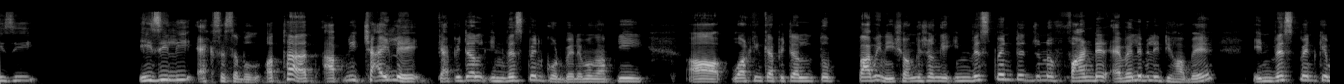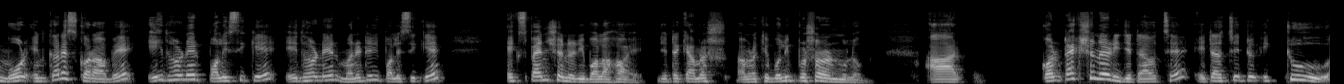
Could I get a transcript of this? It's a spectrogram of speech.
easy easily accessible অর্থাৎ আপনি চাইলে ক্যাপিটাল ইনভেস্টমেন্ট করবেন এবং আপনি ওয়ার্কিং ক্যাপিটাল তো পাবেনই, সঙ্গে সঙ্গে ইনভেস্টমেন্টের জন্য ফান্ডের অ্যাভেলেবিলিটি হবে ইনভেস্টমেন্টকে মোর এনকারেজ করা হবে, এই ধরনের পলিসিকে এই ধরনের মনিটারি পলিসিকে এক্সপ্যানশনারি বলা হয় যেটাকে আমরা আমরাকে বলি? প্রসারণমূলক। আর কন্ট্রাকশনারি যেটা হচ্ছে এটা হচ্ছে একটু একটু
